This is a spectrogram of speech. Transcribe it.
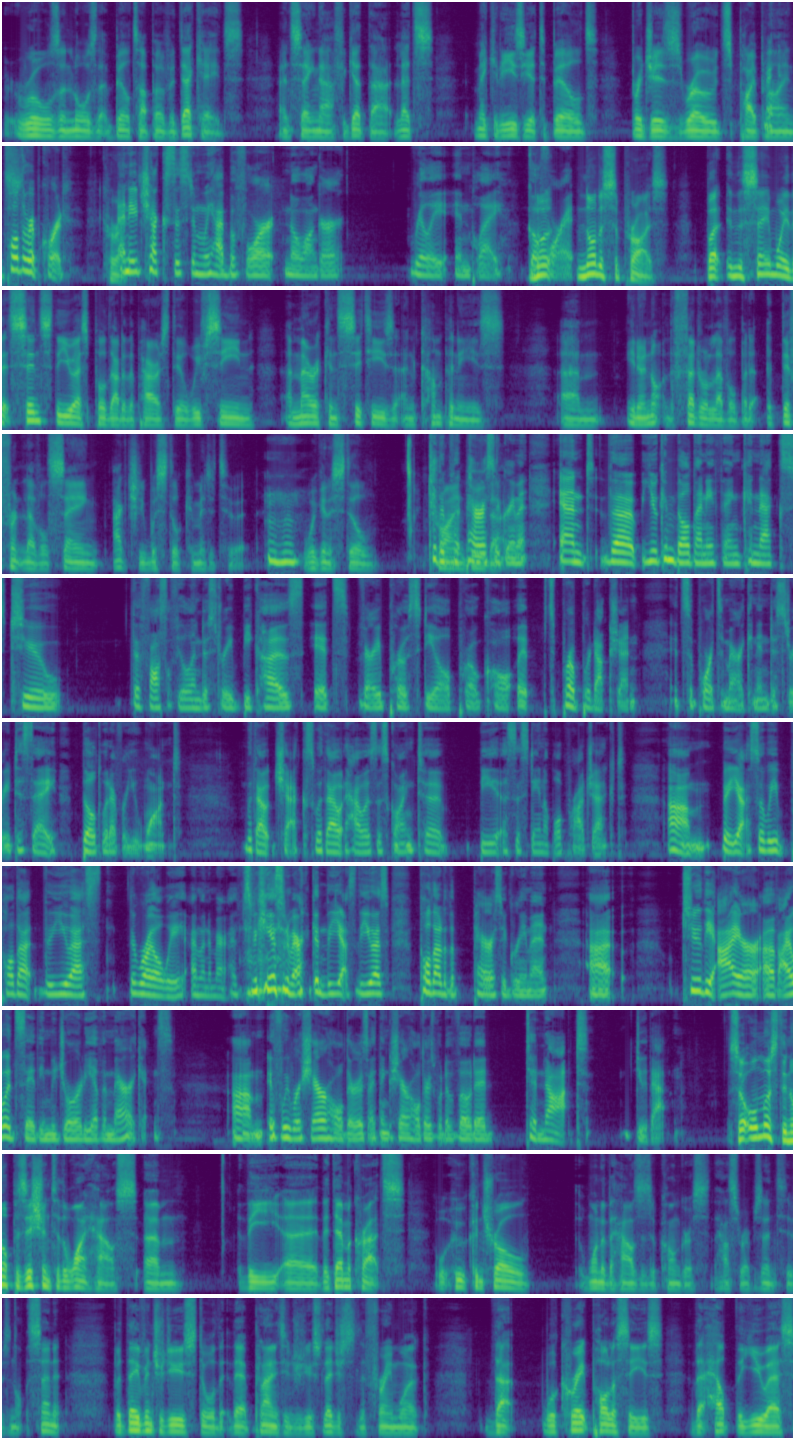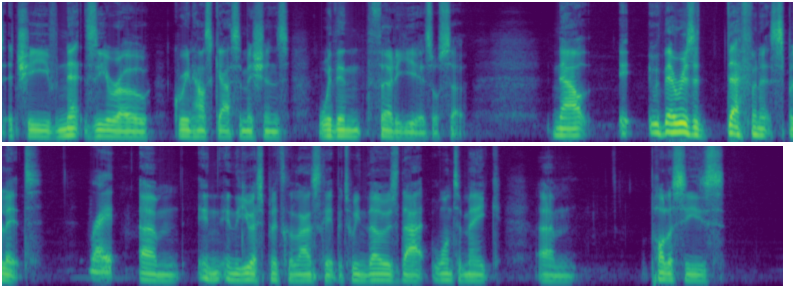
rules and laws that are built up over decades and saying, now, nah, forget that. Let's make it easier to build bridges, roads, pipelines. Right. Pull the ripcord. Correct. Any check system we had before no longer really in play. Go not, for it. Not a surprise. But in the same way that since the US pulled out of the Paris deal, we've seen American cities and companies, um, you know, not at the federal level, but at a different level, saying, actually, we're still committed to it. Mm-hmm. We're going to still to the Paris Agreement. And the you can build anything connects to the fossil fuel industry because it's very pro steel, pro coal, it's pro production. It supports American industry to say build whatever you want without checks, without how is this going to be a sustainable project. Um, but yeah, so we pulled out the U.S. the royal we. I'm an American. Speaking as an American, the yes, the U.S. pulled out of the Paris Agreement uh, to the ire of I would say the majority of Americans. Um, if we were shareholders, I think shareholders would have voted to not do that. So almost in opposition to the White House, um, the uh, the Democrats who control one of the houses of Congress, the House of Representatives, not the Senate, but they've introduced or they're planning to introduce legislative framework that will create policies that help the US achieve net zero greenhouse gas emissions within 30 years or so. Now, it, there is a definite split right um, in in the U.S. political landscape between those that want to make um, policies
